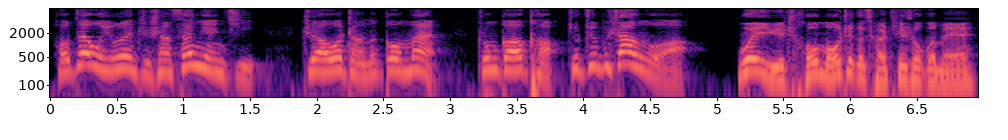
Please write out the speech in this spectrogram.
好在我永远只上三年级，只要我长得够慢，中高考就追不上我。未雨绸缪这个词儿听说过没？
